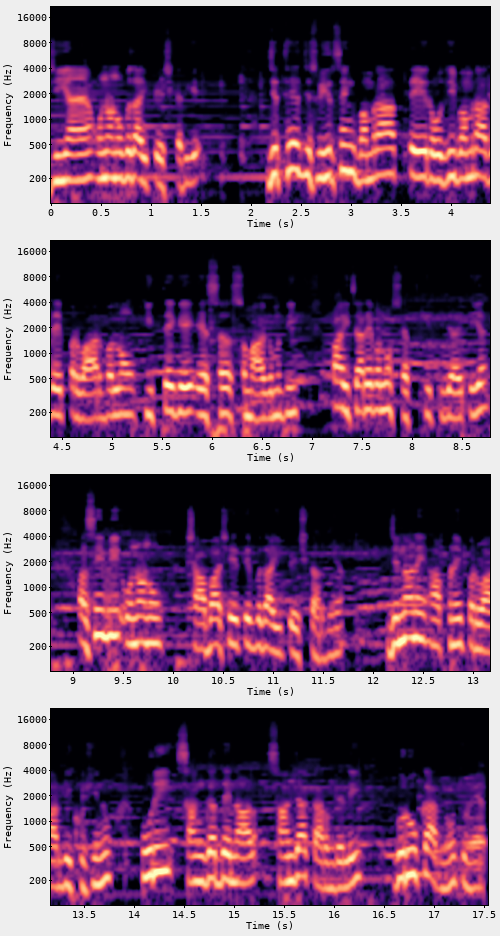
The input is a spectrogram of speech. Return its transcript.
ਜੀ ਆਇਆਂ, ਉਹਨਾਂ ਨੂੰ ਵਧਾਈ ਪੇਸ਼ ਕਰੀਏ। ਜਿੱਥੇ ਜਸਵੀਰ ਸਿੰਘ ਬਮਰਾ ਤੇ ਰੋਜੀ ਬਮਰਾ ਦੇ ਪਰਿਵਾਰ ਵੱਲੋਂ ਕੀਤੇ ਗਏ ਇਸ ਸਮਾਗਮ ਦੀ ਭਾਈਚਾਰੇ ਵੱਲੋਂ ਸਿਫਤ ਕੀਤੀ ਜਾਂਦੀ ਹੈ। ਅਸੀਂ ਵੀ ਉਹਨਾਂ ਨੂੰ ਸ਼ਾਬਾਸ਼ੇ ਤੇ ਵਧਾਈ ਪੇਸ਼ ਕਰਦੇ ਹਾਂ। ਜਿਨ੍ਹਾਂ ਨੇ ਆਪਣੇ ਪਰਿਵਾਰ ਦੀ ਖੁਸ਼ੀ ਨੂੰ ਪੂਰੀ ਸੰਗਤ ਦੇ ਨਾਲ ਸਾਂਝਾ ਕਰਨ ਦੇ ਲਈ ਗੁਰੂ ਘਰ ਨੂੰ ਚੁਣਿਆ।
